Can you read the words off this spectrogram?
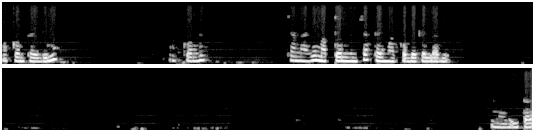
ಹಾಕ್ಕೊತಾ ಇದ್ದೀನಿ. ಹಾಕ್ಕೊಂಡು ಚೆನ್ನಾಗಿ ಮತ್ತೊಂದು ನಿಮಿಷ ಫ್ರೈ ಮಾಡ್ಕೋಬೇಕು ಎಲ್ಲದನ್ನು ನೋಡಿ ಈ ಥರ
